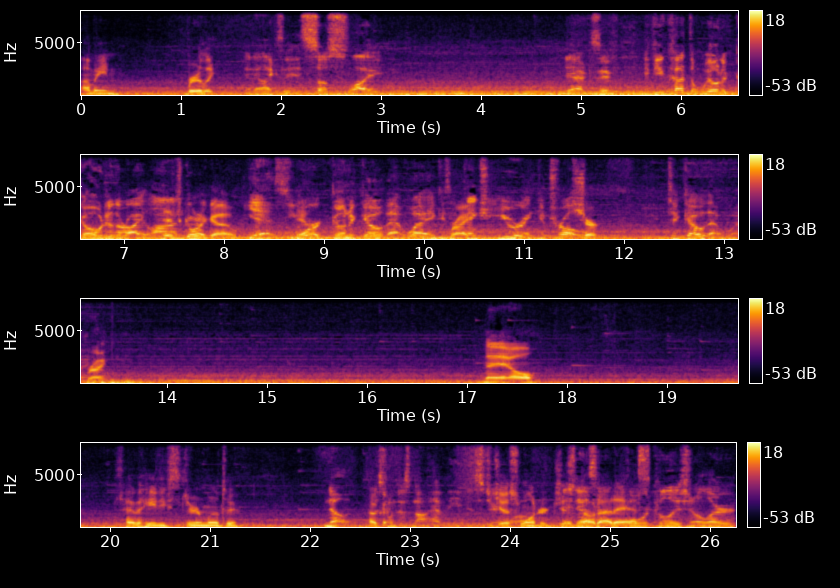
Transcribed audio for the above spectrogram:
I mean, really. And then, like I said, it's so slight. Yeah, because if if you cut the wheel to go to the right line, It's going to go. yes, you Yeah. are gonna go that way because Right. it thinks you're in control. Sure. To go that way. Right. Now, it have a heated steering wheel too? No, this Okay. one does not have the heated steering Just wheel. wondered, just it does thought have I'd a ask. forward collision alert.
